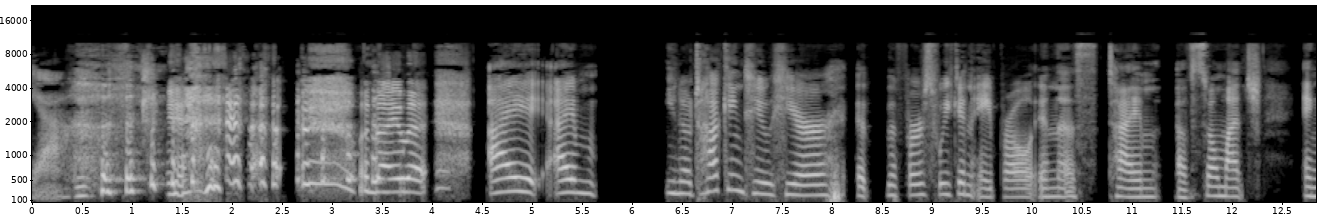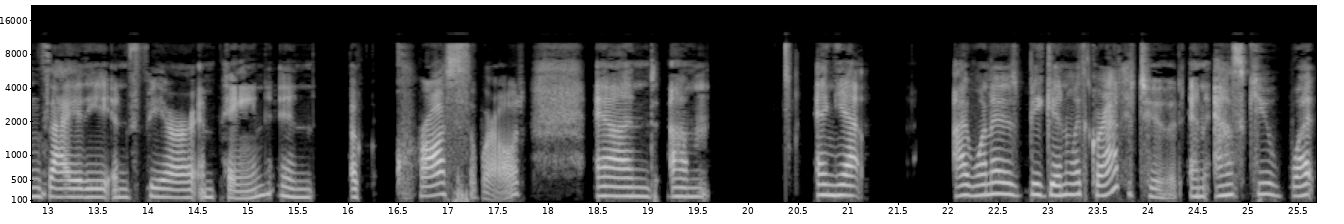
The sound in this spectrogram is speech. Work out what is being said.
Yeah. yeah. well, Nyla, I I'm you know talking to you here at the first week in April in this time of so much anxiety and fear and pain in across the world and um and yet I want to begin with gratitude and ask you, what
